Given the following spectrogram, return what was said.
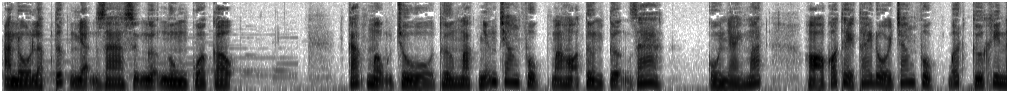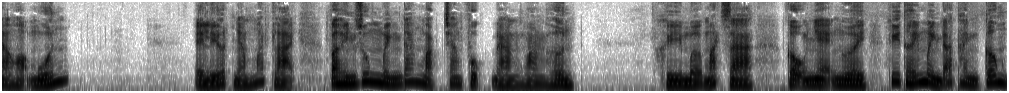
Ano lập tức nhận ra sự ngượng ngùng của cậu. Các mộng chủ thường mặc những trang phục mà họ tưởng tượng ra. Cô nháy mắt, họ có thể thay đổi trang phục bất cứ khi nào họ muốn. Elliot nhắm mắt lại và hình dung mình đang mặc trang phục đàng hoàng hơn. Khi mở mắt ra, cậu nhẹ người khi thấy mình đã thành công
